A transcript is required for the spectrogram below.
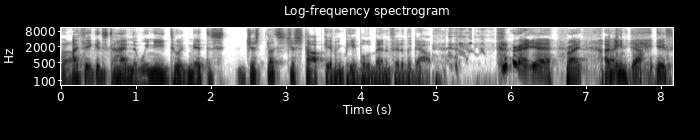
Uh, I think it's time that we need to admit this. Just let's just stop giving people the benefit of the doubt. right yeah right i mean yeah. if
